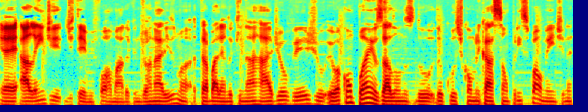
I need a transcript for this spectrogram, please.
é, além de, de ter me formado aqui no jornalismo, trabalhando aqui na rádio, eu vejo, eu acompanho os alunos do, do curso de comunicação principalmente, né?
